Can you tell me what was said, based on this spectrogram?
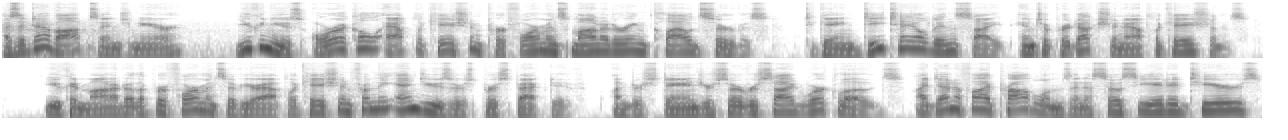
As a DevOps engineer, you can use Oracle Application Performance Monitoring Cloud Service to gain detailed insight into production applications. You can monitor the performance of your application from the end user's perspective, understand your server side workloads, identify problems in associated tiers,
